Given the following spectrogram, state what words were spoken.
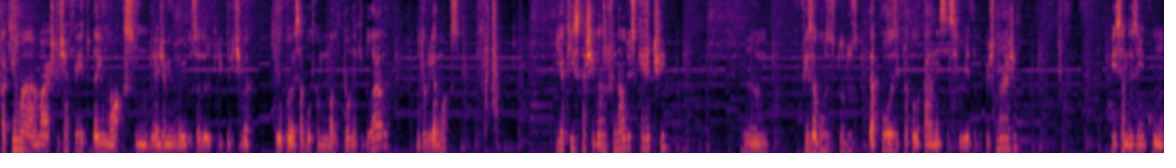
Aqui uma, uma arte que eu tinha feito, daí o Mox, um grande amigo meu, ilustrador aqui de Curitiba, colocou essa boca malucona aqui do lado. Muito obrigado, Mox. E aqui está chegando o final do sketch. Hum, fiz alguns estudos da pose para colocar nessa silhueta do personagem. Esse é um desenho com,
